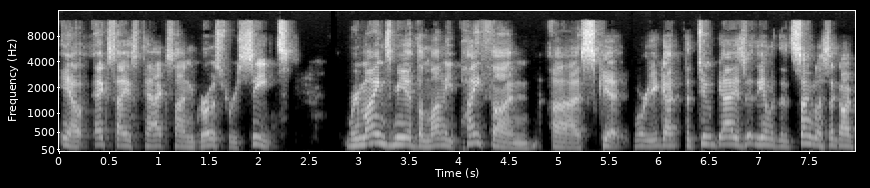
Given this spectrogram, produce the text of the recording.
you know excise tax on gross receipts reminds me of the Monty Python uh, skit where you got the two guys you know, with the sunglasses going,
